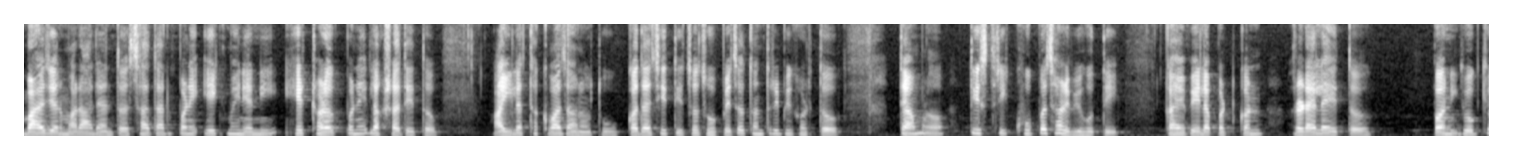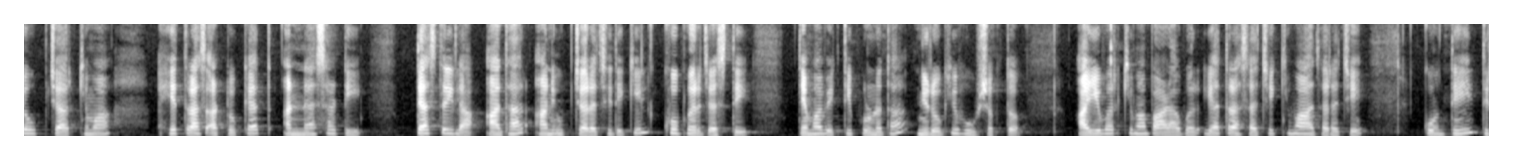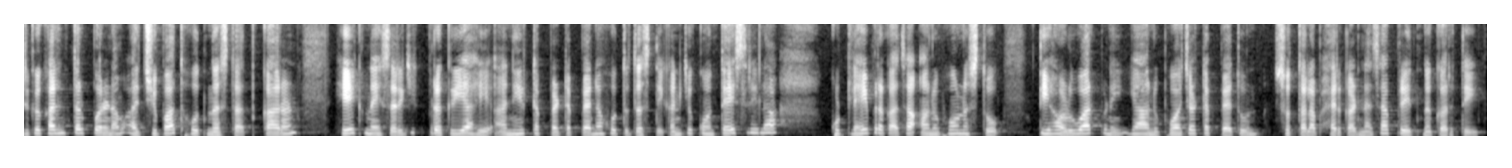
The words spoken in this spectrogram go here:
बाळ जन्माला आल्यानंतर साधारणपणे एक महिन्यांनी हे ठळकपणे लक्षात येतं. आईला थकवा जाणवतो. कदाचित तिचं झोपेचं तंत्र बिघडतं. त्यामुळं ती स्त्री खूपच हळवी होते. काही वेळेला पटकन रडायला येतं. पण योग्य उपचार किंवा हे त्रास आटोक्यात आणण्यासाठी त्या स्त्रीला आधार आणि उपचाराची देखील खूप गरज असते. तेव्हा व्यक्ती पूर्णतः निरोगी होऊ शकतं. आईवर किंवा बाळावर या त्रासाचे किंवा आजाराचे कोणतेही दीर्घकालीन तर परिणाम अजिबात होत नसतात. कारण हे एक नैसर्गिक प्रक्रिया आहे आणि टप्प्याटप्प्यानं होतच असते. कारण की कोणत्याही स्त्रीला कुठल्याही प्रकारचा अनुभव नसतो. ती हळूवारपणे या अनुभवाच्या टप्प्यातून स्वतःला बाहेर काढण्याचा प्रयत्न करते.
